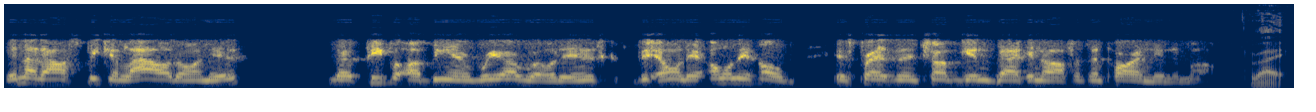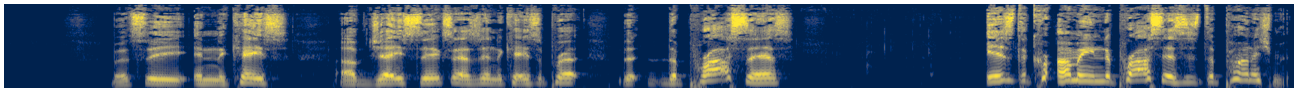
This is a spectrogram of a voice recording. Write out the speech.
they're not all speaking loud on this. But people are being railroaded, and it's the only only hope is President Trump getting back in office and pardoning them all. Right. But see, in the case of J6, as in the case of pre- the the process is the I mean the process is the punishment.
